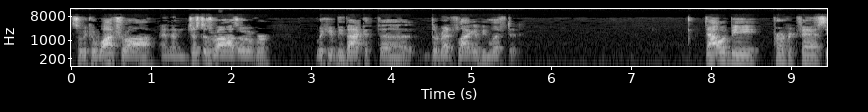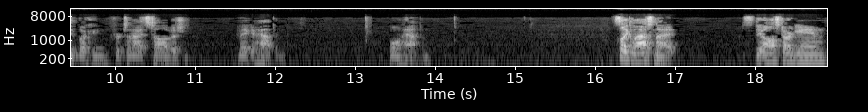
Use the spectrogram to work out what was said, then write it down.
So we could watch Raw, and then just as Raw is over, we could be back at the the red flag would be lifted. That would be perfect fantasy booking for tonight's television. Make it happen. Won't happen. It's like last night. It's the All Star game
